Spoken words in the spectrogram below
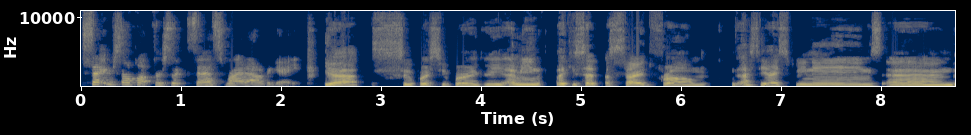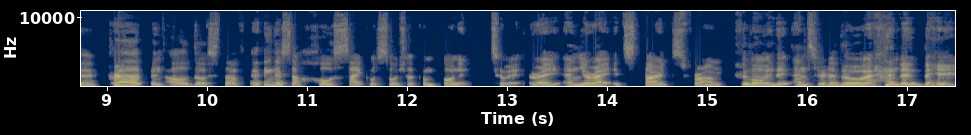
set yourself up for success right out of the gate. Yeah, super, super agree. I mean, like you said, aside from the STI screenings and PrEP and all those stuff, I think there's a whole psychosocial component to it, right? And you're right, it starts from the moment they enter the door and then they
